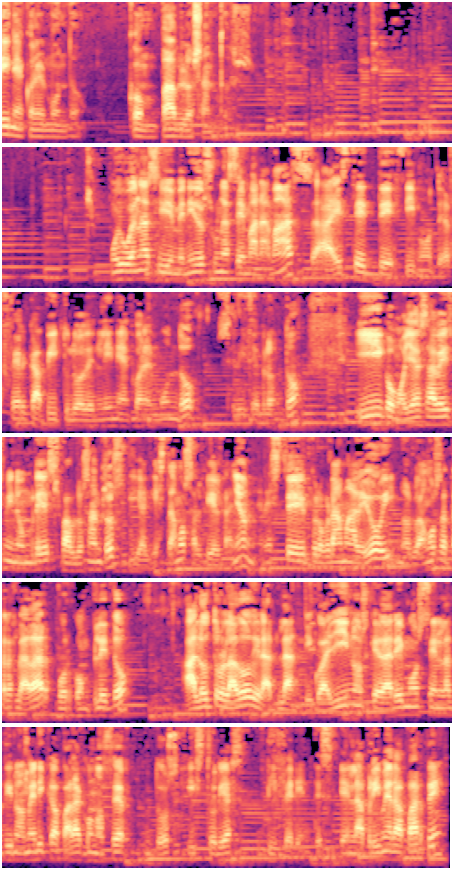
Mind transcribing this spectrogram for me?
línea con el mundo, con Pablo Santos. Muy buenas y bienvenidos una semana más a este decimotercer capítulo de En línea con el mundo, se dice pronto. Y como ya sabéis, mi nombre es Pablo Santos y aquí estamos al pie del cañón. En este programa de hoy nos vamos a trasladar por completo al otro lado del Atlántico. Allí nos quedaremos en Latinoamérica para conocer dos historias diferentes. En la primera parte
